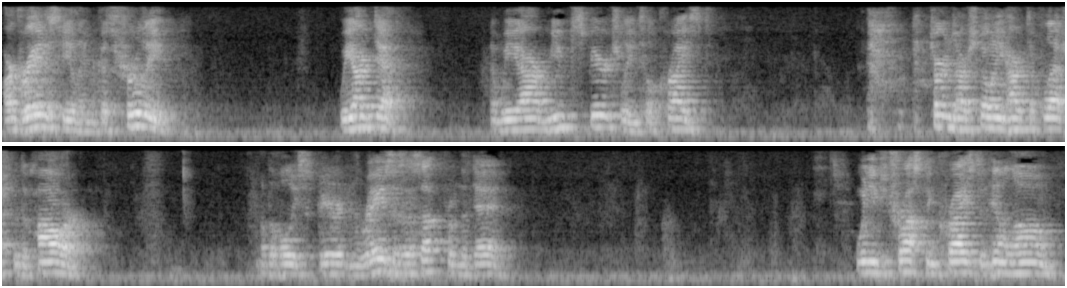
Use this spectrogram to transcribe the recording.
our greatest healing because truly we are deaf and we are mute spiritually until Christ turns our stony heart to flesh through the power of the Holy Spirit and raises us up from the dead. We need to trust in Christ and Him alone.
